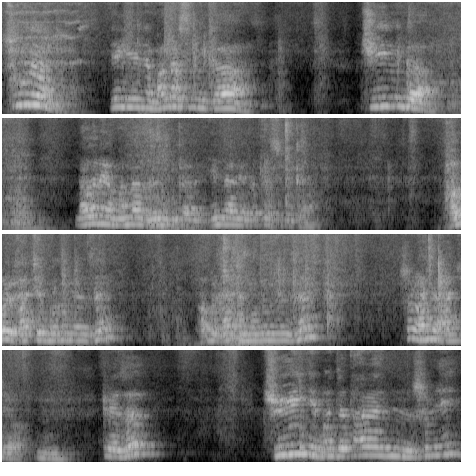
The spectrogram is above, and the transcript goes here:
수는 여기 이제 만났으니까 주인과 나그네가 만나서 그러니까 옛날에 어떻습니까? 밥을 같이 먹으면서 밥을 같이 먹으면서 술 한잔 하죠. 음. 그래서 주인이 먼저 따르는 술이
